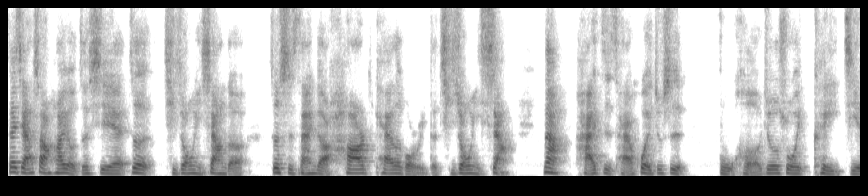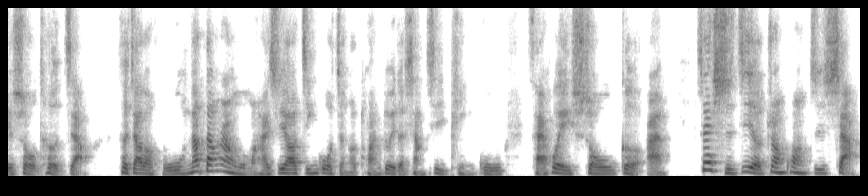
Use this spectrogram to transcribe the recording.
再加上他有这些这其中一项的这十三个 hard category 的其中一项，那孩子才会就是符合，就是说可以接受特教。特教的服务，那当然我们还是要经过整个团队的详细评估才会收个案。在实际的状况之下，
